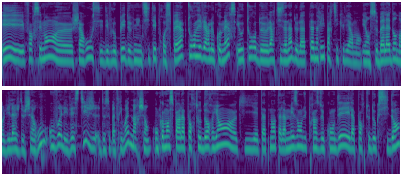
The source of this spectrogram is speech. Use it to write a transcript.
Et forcément, euh, Charroux s'est développé, devenu une cité prospère, tournée vers le commerce et autour de l'artisanat, de la tannerie particulièrement. Et en se baladant dans le village de Charroux, on voit les vestiges de ce patrimoine marchand. On commence par la porte d'Orient, euh, qui est attenante à la maison du prince de Condé, et la porte d'Occident,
